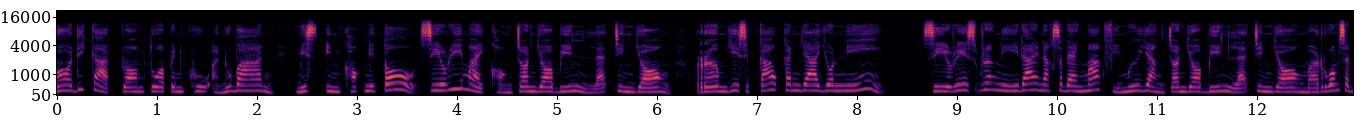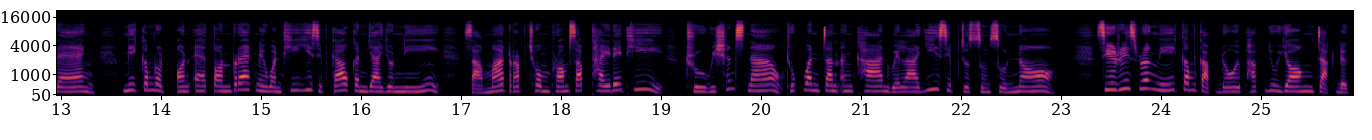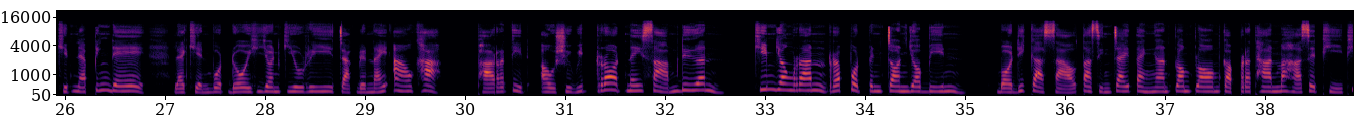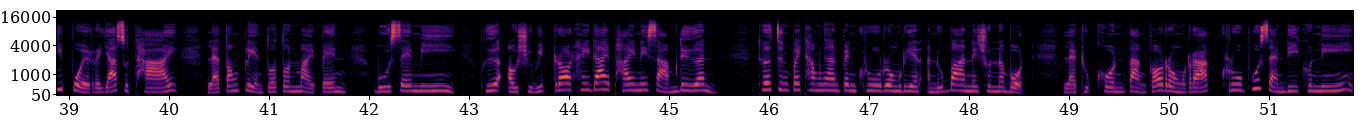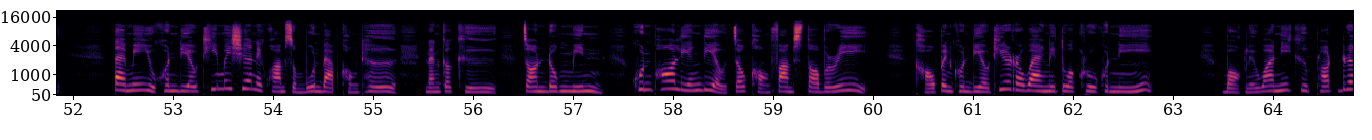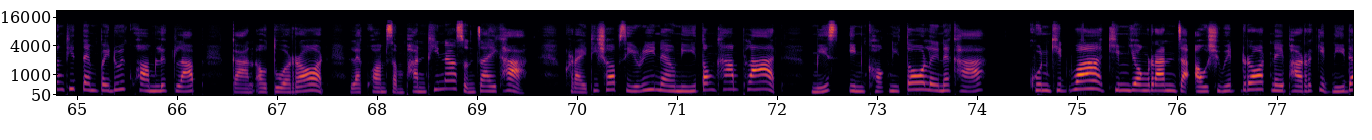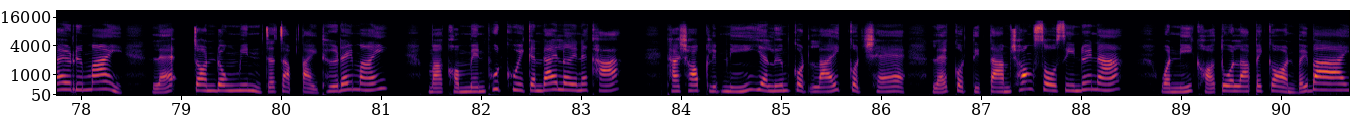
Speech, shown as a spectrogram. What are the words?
บอดี้การ์ดปลอมตัวเป็นครูอนุบาล Miss Incognito ซีรีส์ใหม่ของจอห์นยอบินและจินยอง เริ่ม 29 กันยายนนี้ ซีรีส์เรื่องนี้ได้นักแสดงมากฝีมืออย่างจอห์นยอบิน และจินยองมาร่วมแสดง มีกำหนดออนแอร์ตอนแรกในวันที่ 29 กันยายนนี้ สามารถรับชมพร้อมซับไทยได้ที่ True Visions Now ทุกวันจันทร์อังคารเวลา 20.00 น ซีรีส์เรื่องนี้กำกับโดยพักยูยองจาก The Kidnapping Day และเขียนบทโดยฮยอนกิวรีจาก The Night Owl ค่ะ ภารกิจเอาชีวิตรอดใน 3 เดือน คิมยองรันรับบทเป็นจอนยอบิน บอดี้การ์ดสาวตัดสินใจแต่งงานปลอมๆ กับประธานมหาเศรษฐีที่ป่วยระยะสุดท้าย และต้องเปลี่ยนตัวตนใหม่เป็นบูเซมี เพื่อเอาชีวิตรอดให้ได้ภายใน 3 เดือน เธอจึงไปทำงานเป็นครูโรงเรียนอนุบาลในชนบท และทุกคนต่างก็หลงรักครูผู้แสนดีคนนี้ แต่มีอยู่คนเดียวที่ไม่เชื่อในความสมบูรณ์แบบของเธอ นั่นก็คือ จอห์นดงมิน คุณพ่อเลี้ยงเดี่ยวเจ้าของฟาร์มสตรอเบอรี่เขาเป็นคนเดียวที่ระแวงในตัวครูคนนี้ บอกเลยว่านี่คือพล็อตเรื่องที่เต็มไปด้วยความลึกลับ การเอาตัวรอด และความสัมพันธ์ที่น่าสนใจค่ะ ใครที่ชอบซีรีส์แนวนี้ต้องห้ามพลาด Miss Incognito เลยนะคะ คุณคิดว่าคิมยองรันจะเอาชีวิตรอดในภารกิจนี้ได้หรือไม่ และจอนดงมินจะจับไต่เธอได้ไหม มาคอมเมนต์พูดคุยกันได้เลยนะคะ ถ้าชอบคลิปนี้อย่าลืมกดไลค์ กดแชร์ และกดติดตามช่องโซซีนด้วยนะ วันนี้ขอตัวลาไปก่อน บ๊ายบาย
